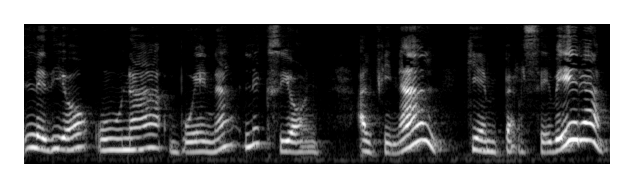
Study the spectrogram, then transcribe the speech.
le dio una buena lección. Al final, quien persevera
